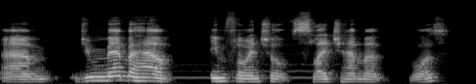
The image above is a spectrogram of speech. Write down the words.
Um do you remember how influential sledgehammer was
